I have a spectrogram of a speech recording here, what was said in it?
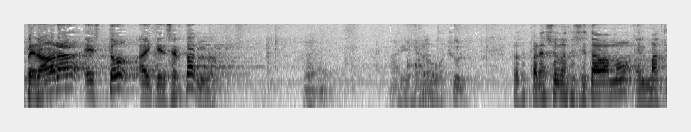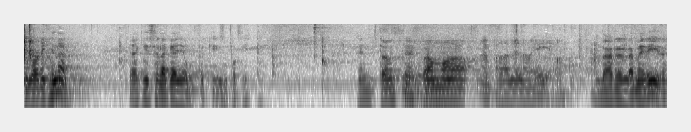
pero ahora esto hay que insertarlo. Entonces para eso necesitábamos el mástil original. Y aquí se le ha caído un poquito. Entonces vamos Para darle la medida. ¿no? a darle la medida.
